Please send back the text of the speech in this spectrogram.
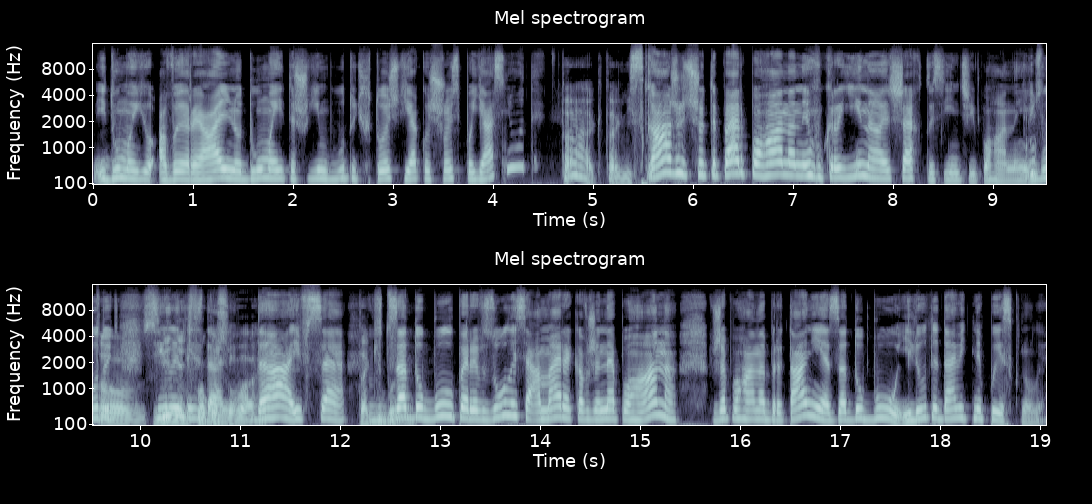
і думаю, а ви реально думаєте, що їм будуть хтось якось щось пояснювати? Так, так, ніхто. Скажуть, що тепер погана не Україна, а ще хтось інший поганий. Просто і будуть цілитись далі. уваги. Да, і все. Так і за добу перевзулися. Америка вже не погана, вже погана Британія за добу. І люди навіть не пискнули.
